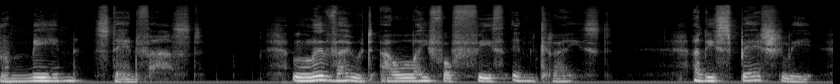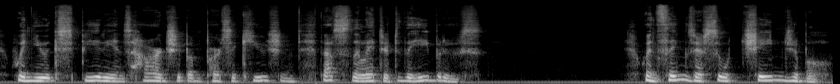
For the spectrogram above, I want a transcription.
Remain steadfast. Live out a life of faith in Christ. And especially when you experience hardship and persecution. That's the letter to the Hebrews. When things are so changeable,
